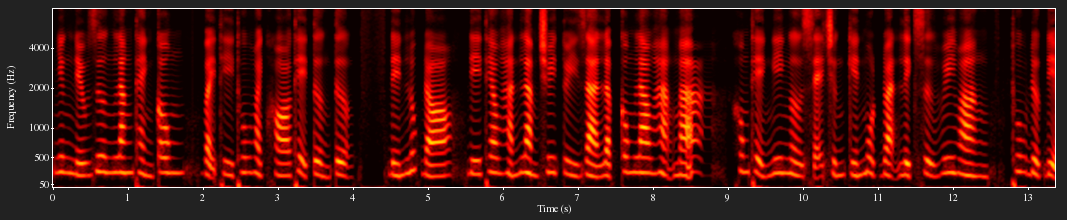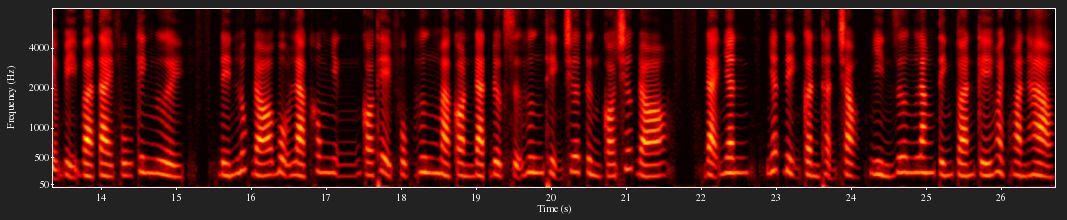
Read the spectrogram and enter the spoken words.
Nhưng nếu Dương Lăng thành công, vậy thì thu hoạch khó thể tưởng tượng. Đến lúc đó, đi theo hắn làm truy tùy giả lập công lao hạng mã, không thể nghi ngờ sẽ chứng kiến một đoạn lịch sử huy hoàng, thu được địa vị và tài phú kinh người. Đến lúc đó bộ lạc không những có thể phục hưng mà còn đạt được sự hưng thịnh chưa từng có trước đó. Đại nhân, nhất định cần thận trọng, nhìn Dương Lăng tính toán kế hoạch hoàn hảo,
